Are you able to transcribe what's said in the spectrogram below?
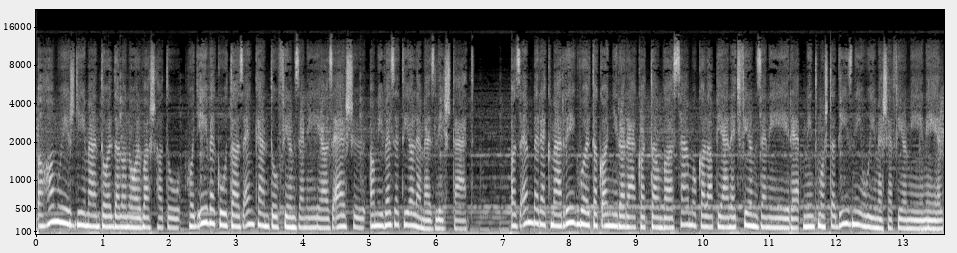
A Hamu és Gyémánt oldalon olvasható, hogy évek óta az Encanto filmzenéje az első, ami vezeti a lemezlistát. Az emberek már rég voltak annyira rákattanva a számok alapján egy film zenéjére, mint most a Disney új mesefilmjénél.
